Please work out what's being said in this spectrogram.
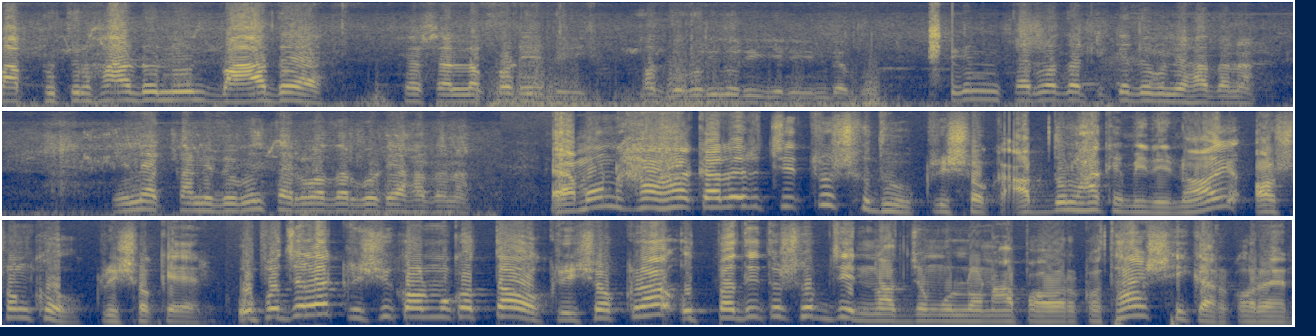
বাপ পুতুর হাডনি বা দে কেসার লক্ষ টাকা দিই সদ্য করি করি গিয়ে বেগুন চার হাজার টিকা দেবেন হাদানা। এনে কানি দেবেন তেরো হাজার গোটে হাদানা। এমন হাহাকারের চিত্র শুধু কৃষক আব্দুল হাকিমেরই নয়, অসংখ্য কৃষকের। উপজেলা কৃষি কর্মকর্তা ও কৃষকরা উৎপাদিত সবজির ন্যায্য মূল্য না পাওয়ার কথা স্বীকার করেন।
